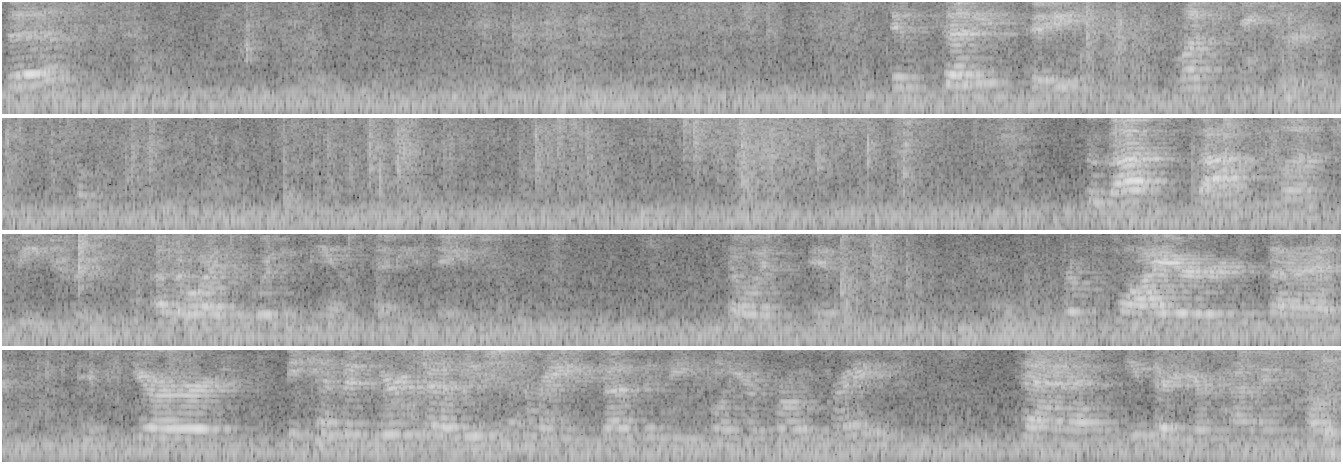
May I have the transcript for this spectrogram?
this, in steady state, must be true. So that, that must be true, otherwise it wouldn't be in steady state. So it's, it's required that if your, because if your dilution rate doesn't equal your growth rate, then either you're having cells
